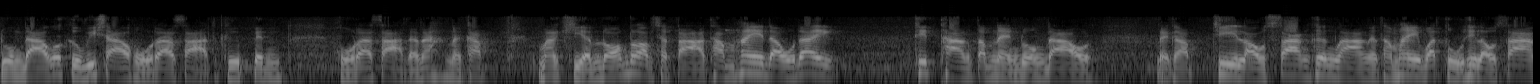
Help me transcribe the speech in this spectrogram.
ดวงดาวก็คือวิชาโหราศาสตร์ คือเป็นโหราศาสตร์นะนะครับ มาเขียนล้อมรอบชะตาทำให้เราได้ทิศทางตำแหน่งดวงดาวนะครับ ที่เราสร้างเครื่องรางเนี่ยทำให้วัตถุที่เราสร้าง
